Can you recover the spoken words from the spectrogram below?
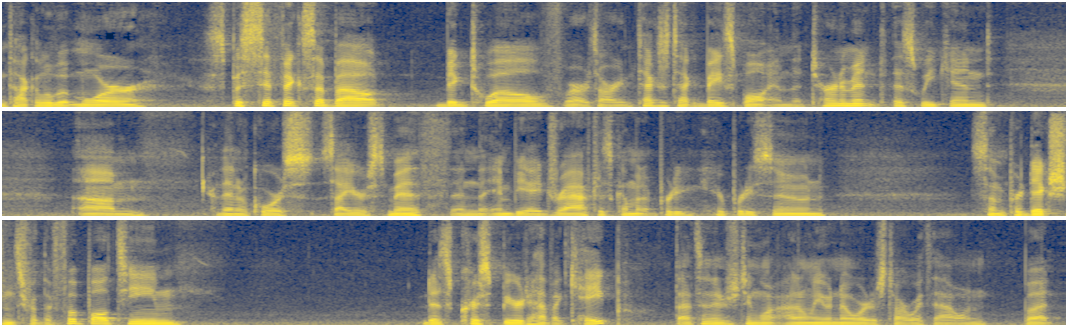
Gonna talk a little bit more specifics about Big 12 or sorry Texas Tech baseball and the tournament this weekend. Um, and then of course Zhaire Smith and the NBA draft is coming up pretty here pretty soon some predictions for the football team. Does Chris Beard have a cape? That's an interesting one. I don't even know where to start with that one. But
